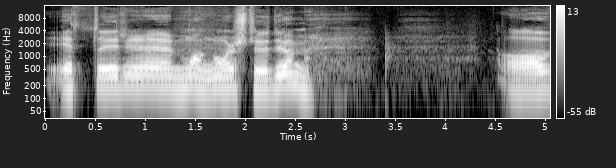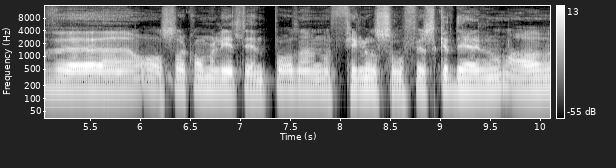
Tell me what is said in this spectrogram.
Etter mange års studium av også komme litt inn på den filosofiske delen av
